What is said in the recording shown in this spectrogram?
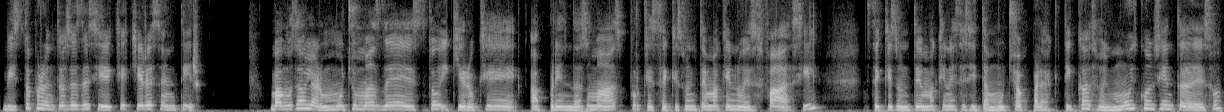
¿Listo? Pero entonces decide qué quieres sentir. Vamos a hablar mucho más de esto y quiero que aprendas más porque sé que es un tema que no es fácil, sé que es un tema que necesita mucha práctica, soy muy consciente de eso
